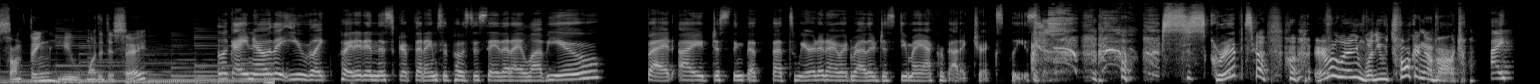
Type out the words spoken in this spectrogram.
something you wanted to say? Look, I know that you like put it in the script that I'm supposed to say that I love you, but I just think that that's weird and I would rather just do my acrobatic tricks, please. Script? Evelyn, what are you talking about? I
